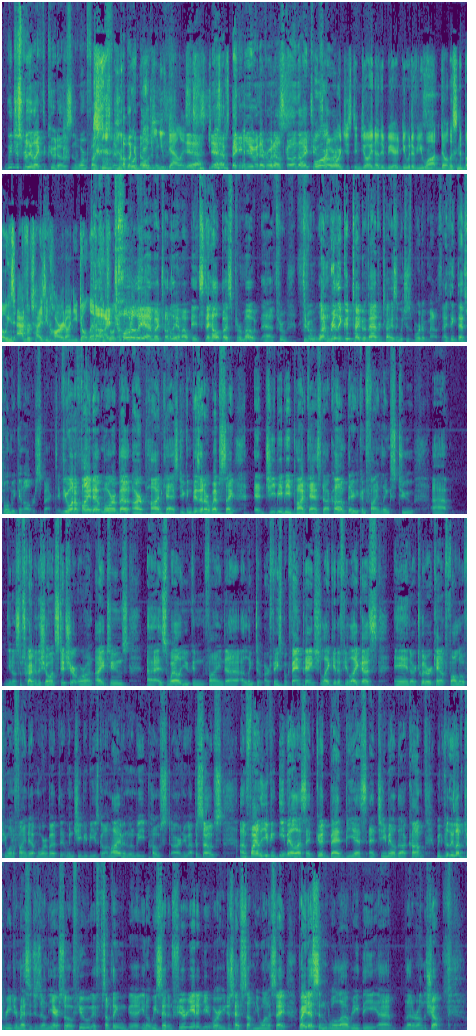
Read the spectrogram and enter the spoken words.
we just really like the kudos, and the warm fuzzies, and public We're acknowledgement. begging you, Dallas. Yeah, yeah, begging you and everyone else. Go on the iTunes or, store, or just enjoy another beer. Do whatever you want. Don't listen to Beau. He's advertising hard on you. Don't let him. Control I totally am. I totally am. It's to help us promote uh, through through one really good type of advertising, which is word of mouth. I think that's one we can all respect. If you want to find out more about our podcast, you can visit our website at gbbpodcast.com. There you can find links to. Uh, you know, subscribe to the show on Stitcher or on iTunes. Uh, as well, you can find uh, a link to our Facebook fan page. Like it if you like us, and our Twitter account. Follow if you want to find out more about the, when GBB is going live and when we post our new episodes. Um, finally, you can email us at goodbadbs at gmail.com. We'd really love to read your messages on the air. So if you if something uh, you know we said infuriated you, or you just have something you want to say, write us and we'll uh, read the uh, letter on the show.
